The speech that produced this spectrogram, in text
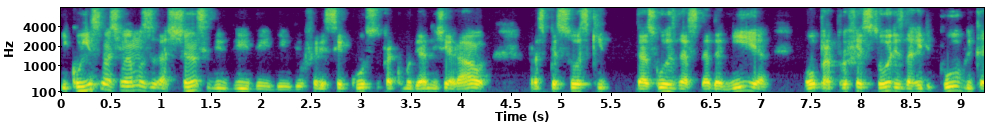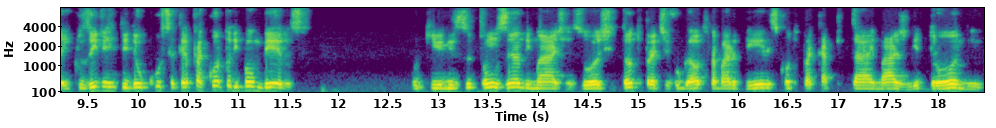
E com isso nós tivemos a chance de, de, de, de oferecer cursos para a comunidade em geral, para as pessoas que das ruas da cidadania, ou para professores da rede pública. Inclusive, a gente deu curso até para corpo de bombeiros, porque eles estão usando imagens hoje, tanto para divulgar o trabalho deles, quanto para captar imagem de drone,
